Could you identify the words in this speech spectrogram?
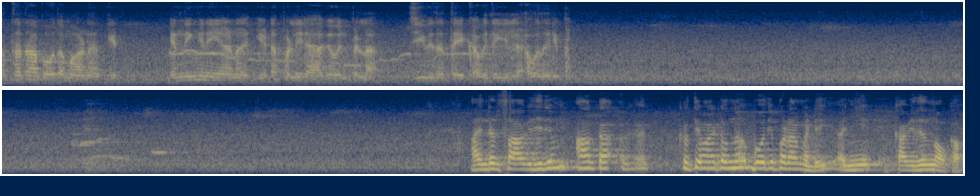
അർത്ഥതാബോധമാണ് ബോധമാണ് എന്നിങ്ങനെയാണ് ഇടപ്പള്ളി രാഘവൻ പിള്ള ജീവിതത്തെ കവിതയിൽ അവതരിപ്പി അതിന്റെ ഒരു സാഹചര്യം ആ കൃത്യമായിട്ടൊന്ന് ബോധ്യപ്പെടാൻ വേണ്ടി ഇനി കവിത നോക്കാം.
